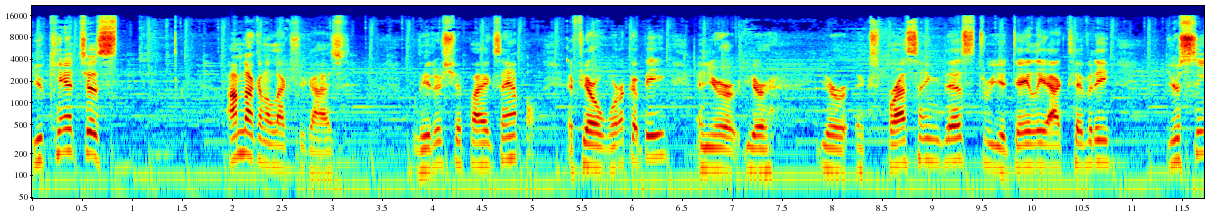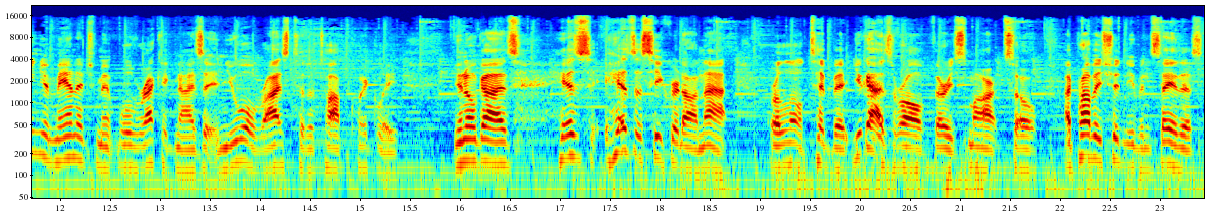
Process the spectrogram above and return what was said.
You can't just, I'm not going to lecture you guys. Leadership by example. If you're a worker bee and you're, you're you're expressing this through your daily activity, your senior management will recognize it and you will rise to the top quickly. You know, guys, here's, here's a secret on that, or a little tidbit. You guys are all very smart, so I probably shouldn't even say this.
